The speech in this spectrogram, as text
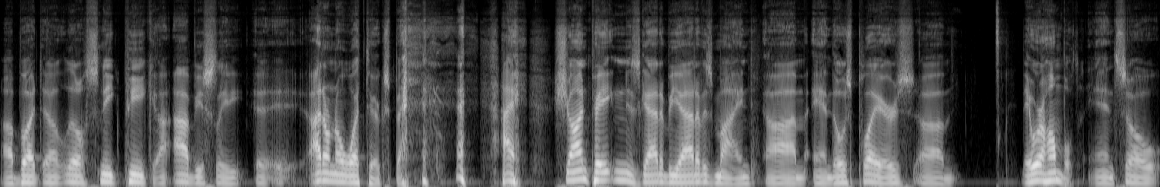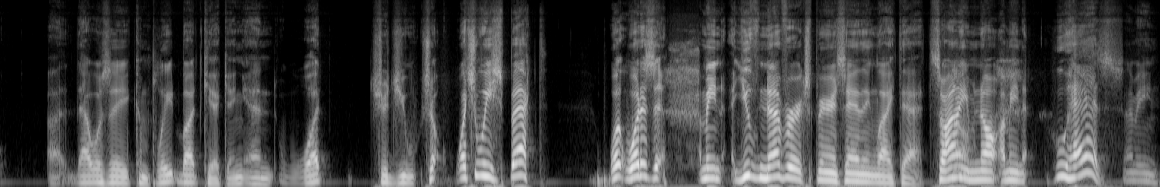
Uh, but a little sneak peek. Uh, obviously, uh, I don't know what to expect. I Sean Payton has got to be out of his mind, um, and those players, um, they were humbled, and so uh, that was a complete butt kicking. And what should you? What should we expect? What what is it? I mean, you've never experienced anything like that, so I don't even know. I mean, who has? I mean,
